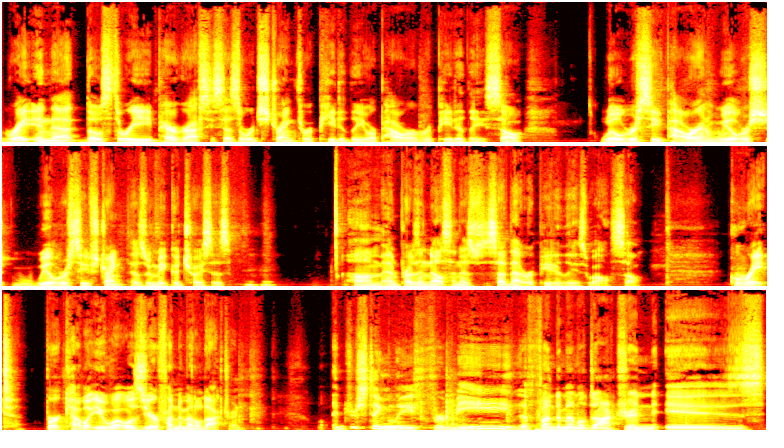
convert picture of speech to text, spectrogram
right in that those three paragraphs he says the word strength repeatedly or power repeatedly. So we'll receive power and we'll re- we'll receive strength as we make good choices. Mm-hmm. Um, and President Nelson has said that repeatedly as well. So great, Burke. How about you? What was your fundamental doctrine? Well, interestingly, for me, the fundamental doctrine is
